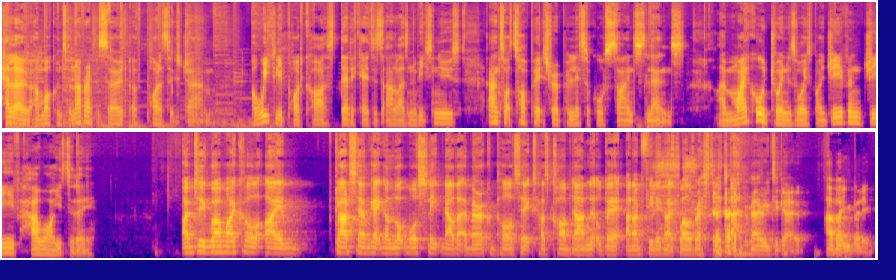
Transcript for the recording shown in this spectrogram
Hello, and welcome to another episode of Politics Jam, a weekly podcast dedicated to analysing the week's news and top topics through a political science lens. I'm Michael, joined as always by Jeevan. Jeev, how are you today? I'm doing well, Michael. I'm glad to say I'm getting a lot more sleep now that American politics has calmed down a little bit and I'm feeling like well rested and raring to go. How about you, buddy?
